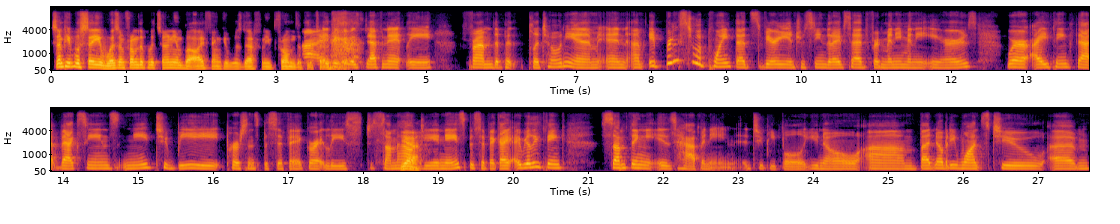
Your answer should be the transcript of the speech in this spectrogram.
Some people say it wasn't from the plutonium, but I think it was definitely from the plutonium. I think it was definitely from the p- plutonium. And um, it brings to a point that's very interesting that I've said for many, many years, where I think that vaccines need to be person specific or at least somehow yeah. DNA specific. I, I really think something is happening to people you know um, but nobody wants to um,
